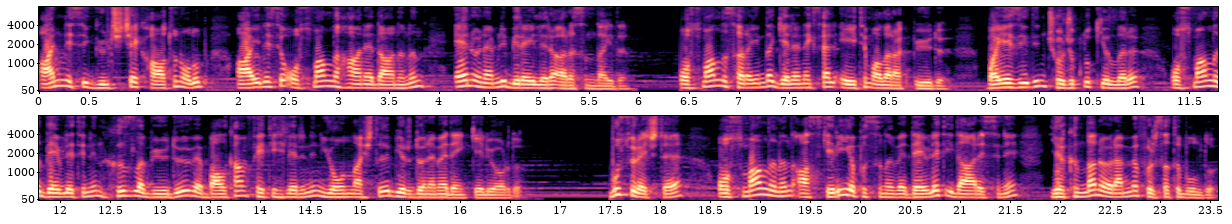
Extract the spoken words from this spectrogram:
Annesi Gülçiçek Hatun olup ailesi Osmanlı hanedanının en önemli bireyleri arasındaydı. Osmanlı sarayında geleneksel eğitim alarak büyüdü. Bayezid'in çocukluk yılları Osmanlı Devleti'nin hızla büyüdüğü ve Balkan fetihlerinin yoğunlaştığı bir döneme denk geliyordu. Bu süreçte Osmanlı'nın askeri yapısını ve devlet idaresini yakından öğrenme fırsatı buldu.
